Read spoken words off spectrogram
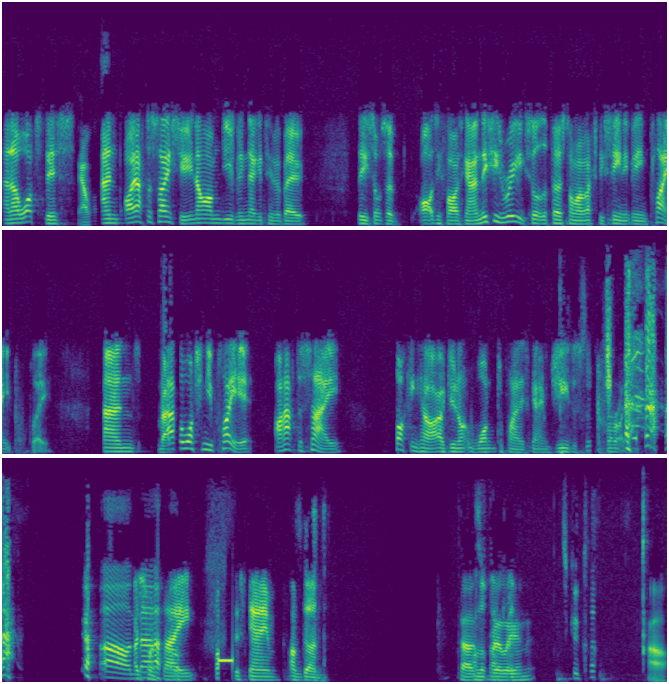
and I watched this, and I have to say to you, you know, I'm usually negative about these sorts of artifice games. And this is really sort of the first time I've actually seen it being played properly. And after watching you play it, I have to say, fucking hell, I do not want to play this game. Jesus Christ. Oh I just want to say, fuck this game. I'm done. That's love that clip. brilliant. It's a good clip. Oh,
